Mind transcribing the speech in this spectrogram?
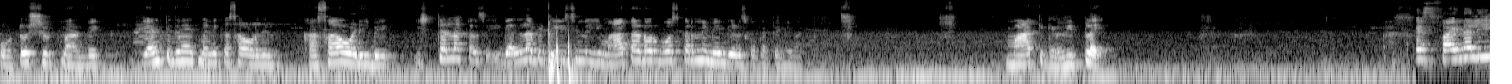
ಫೋಟೋ ಶೂಟ್ ಮಾಡ್ಬೇಕು. ಎಂಟು ದಿನ ಆಯ್ತು ಮನೆ ಕಸ ಹೊಡೆದಿಲ್ಲ. ಕಸ ಹೊಡಿಬೇಕು. ಇಷ್ಟೆಲ್ಲ ಕೆಲಸ, ಇದೆಲ್ಲ ಬಿಟ್ಟು ಈಸಿಂದ ಈ ಮಾತಾಡೋರಿಗೋಸ್ಕರನೇ ಮೆಹಂದಿ ಇಳಿಸ್ಕೊಕತ್ತೀನಿ ಇವತ್ತು ಮಾತಿಗೆ reply finally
